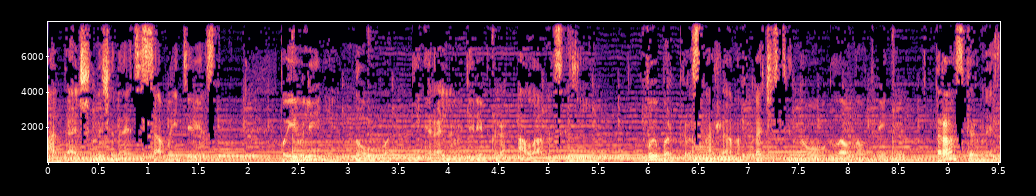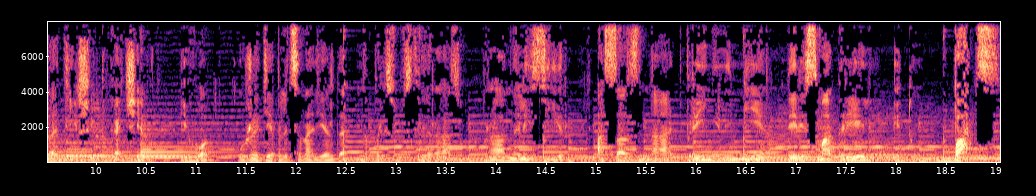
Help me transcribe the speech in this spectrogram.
А дальше начинается самое интересное. Появление нового генерального директора Алана Сазии выбор Красножана в качестве нового главного тренера, трансферное затишье Ткаченко. И вот уже теплится надежда на присутствие разума. Проанализировали, осознать, приняли меры, пересмотрели и тут бац!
